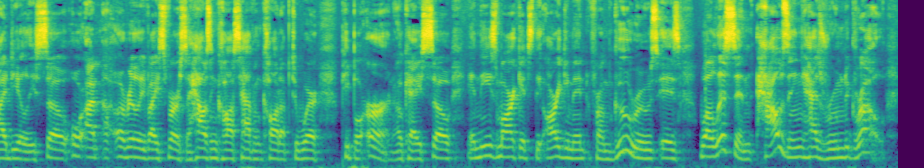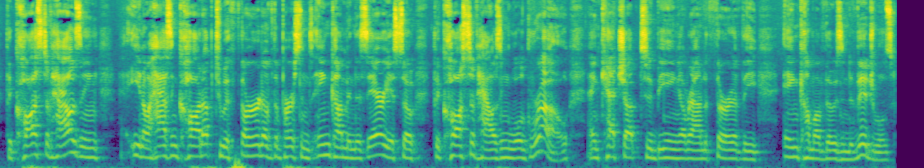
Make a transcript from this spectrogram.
ideally. So, or, uh, or really vice versa, housing costs haven't caught up to where people earn. Okay, so in these markets, the argument from gurus is, well, listen, housing has room to grow. The cost of housing, you know, hasn't caught up to a third of the person's income in this area, so the cost of housing will grow and catch up to being around a third of the income of those individuals.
